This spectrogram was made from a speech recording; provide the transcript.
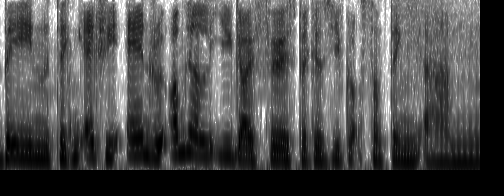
been thinking. Actually, Andrew, I'm going to let you go first because you've got something, um,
